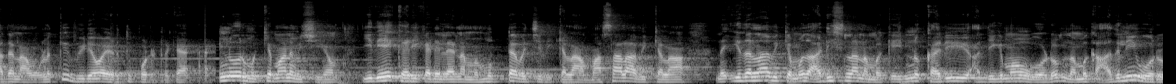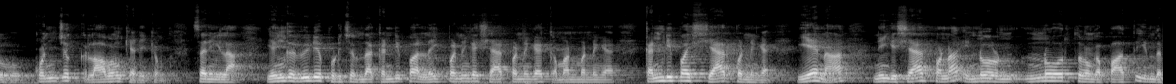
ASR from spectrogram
அதை நான் உங்களுக்கு வீடியோவாக எடுத்து போட்டுட்ருக்கேன். இன்னொரு முக்கியமான விஷயம் இதே கறி கடையில் நம்ம முட்டை வச்சு விற்கலாம் மசாலா விற்கலாம் இதெல்லாம் விற்கும் போது அடிஷ்னலாக நமக்கு இன்னும் கறி அதிகமாக ஓடும் நமக்கு அதுலேயும் ஒரு கொஞ்சம் லாபம் கிடைக்கும். சரிங்களா? எங்கள் வீடியோ பிடிச்சிருந்தா கண்டிப்பாக லைக் பண்ணுங்கள் ஷேர் பண்ணுங்கள் கமெண்ட் பண்ணுங்கள் கண்டிப்பாக ஷேர் பண்ணுங்கள் ஏன்னா நீங்கள் ஷேர் பண்ணால் இன்னொரு இன்னொருத்தவங்க பார்த்து இந்த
